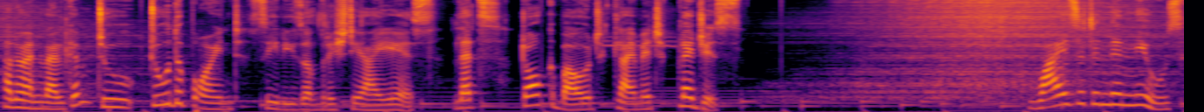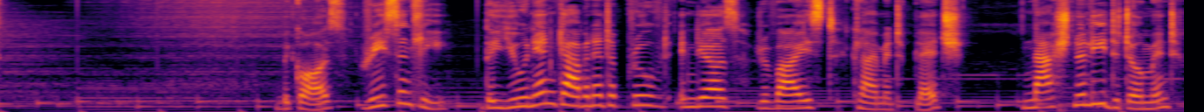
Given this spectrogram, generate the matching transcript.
Hello and welcome to To the Point series of Drishti IAS. Let's talk about climate pledges. Why is it in the news? Because recently the Union Cabinet approved India's revised climate pledge, nationally determined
